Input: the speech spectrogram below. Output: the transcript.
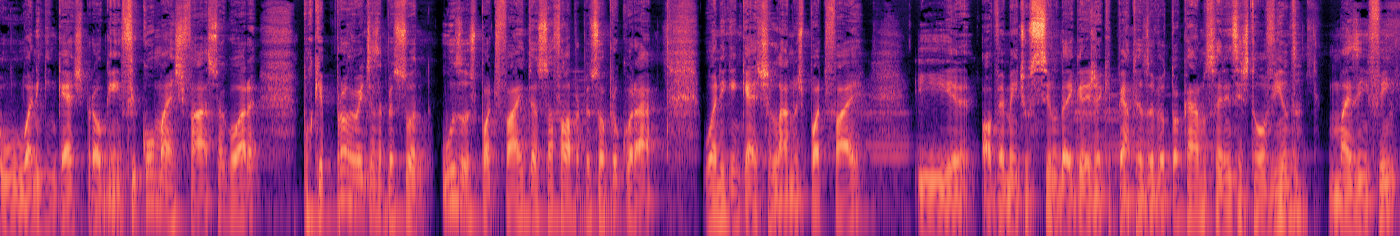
o Aniken Cast para alguém, ficou mais fácil agora, porque provavelmente essa pessoa usa o Spotify, então é só falar para a pessoa procurar o Aniken Cast lá no Spotify. E, obviamente, o sino da igreja aqui perto resolveu tocar, não sei nem se estão ouvindo, mas enfim.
